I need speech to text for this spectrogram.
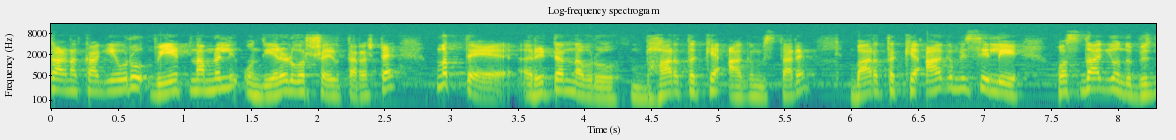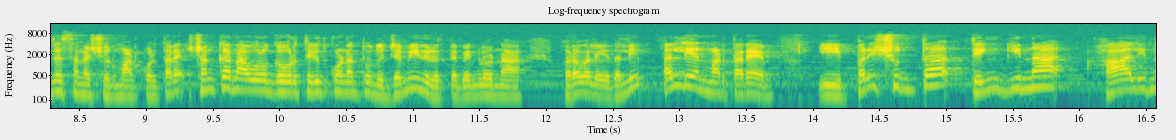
ಕಾರಣಕ್ಕಾಗಿ ಅವರು ವಿಯೆಟ್ನಾಂನಲ್ಲಿ ಒಂದು ಎರಡು ವರ್ಷ ಇರ್ತಾರಷ್ಟೇ. ಮತ್ತೆ ರಿಟರ್ನ್ ಅವರು ಭಾರತಕ್ಕೆ ಆಗಮಿಸ್ತಾರೆ. ಭಾರತಕ್ಕೆ ಆಗಮಿಸಿ ಇಲ್ಲಿ ಹೊಸದಾಗಿ ಒಂದು ಬಿಸ್ನೆಸ್ ಅನ್ನು ಶುರು ಮಾಡ್ಕೊಳ್ತಾರೆ. ಶಂಕರ್ ನಾವ್ ಅವರು ತೆಗೆದುಕೊಂಡಂತ ಒಂದು ಜಮೀನು ಇರುತ್ತೆ ಬೆಂಗಳೂರಿನ ಹೊರವಲಯದಲ್ಲಿ. ಅಲ್ಲಿ ಏನ್ ಮಾಡ್ತಾರೆ? ಈ ಪರಿಶುದ್ಧ ತೆಂಗಿನ ಹಾಲಿನ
